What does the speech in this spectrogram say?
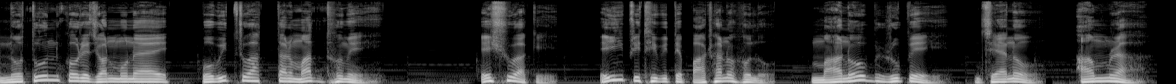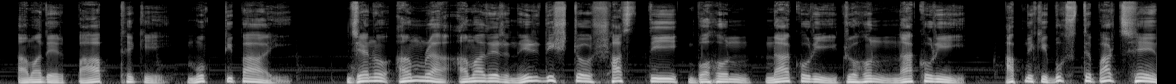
নতুন করে জন্ম নেয় পবিত্র আত্মার মাধ্যমে। এশুয়াকে এই পৃথিবীতে পাঠানো হল মানব রূপে যেন আমরা আমাদের পাপ থেকে মুক্তি পাই, যেন আমরা আমাদের নির্দিষ্ট শাস্তি বহন না করি, গ্রহণ না করি। আপনি কি বুঝতে পারছেন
